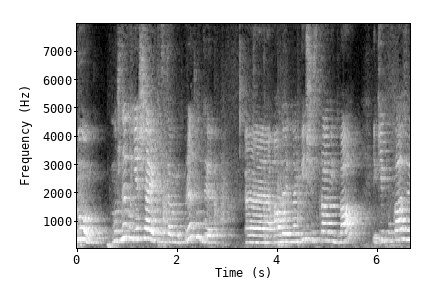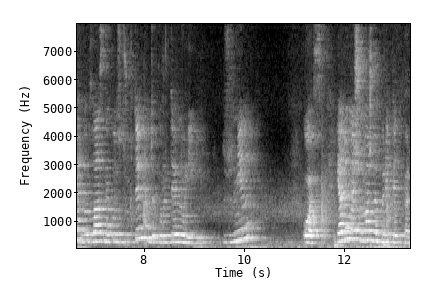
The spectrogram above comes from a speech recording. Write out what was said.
Ну, можливо, є ще якісь там приклади, е, але найбільш яскраві два, які показують от, власне конструктивну декоративну лінію. Зрозуміли? Ось. Я думаю, що можна перейти тепер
